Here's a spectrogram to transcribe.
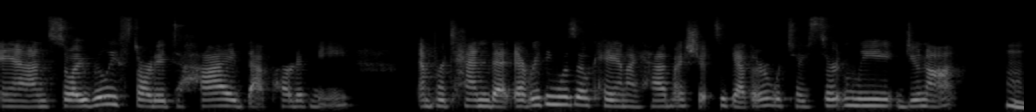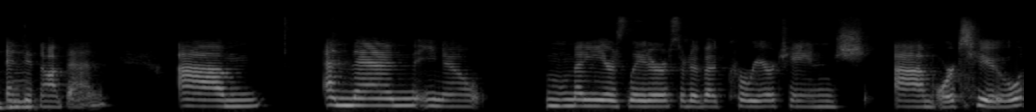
and so i really started to hide that part of me and pretend that everything was okay and i had my shit together which i certainly do not mm-hmm. and did not then um, and then you know many years later sort of a career change um, or two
